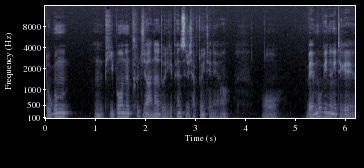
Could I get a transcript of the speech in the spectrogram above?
녹음 음, 비번을 풀지 않아도 이게 펜슬이 작동이 되네요. 오 메모 기능이 되게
